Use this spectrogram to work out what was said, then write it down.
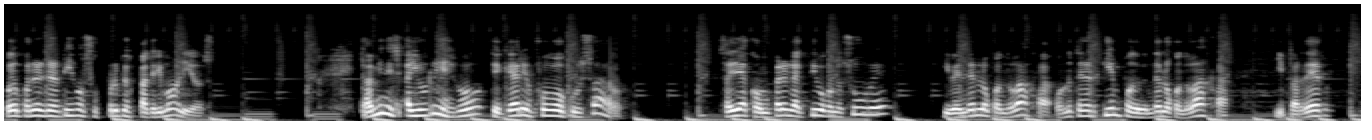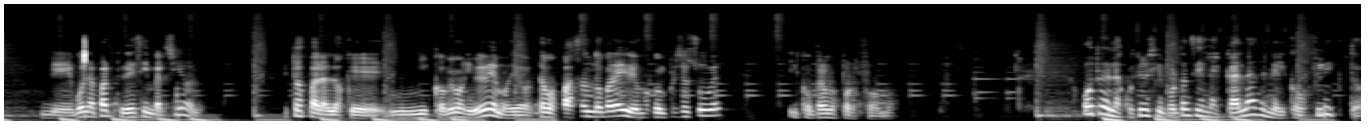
pueden poner en riesgo sus propios patrimonios. También hay un riesgo de quedar en fuego cruzado. Salir a comprar el activo cuando sube y venderlo cuando baja, o no tener tiempo de venderlo cuando baja y perder de buena parte de esa inversión. Esto es para los que ni comemos ni bebemos, estamos pasando por ahí, vemos que un precio sube y compramos por FOMO. Otra de las cuestiones importantes es la escalada en el conflicto,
